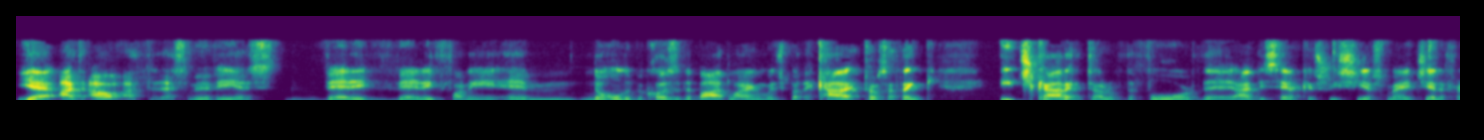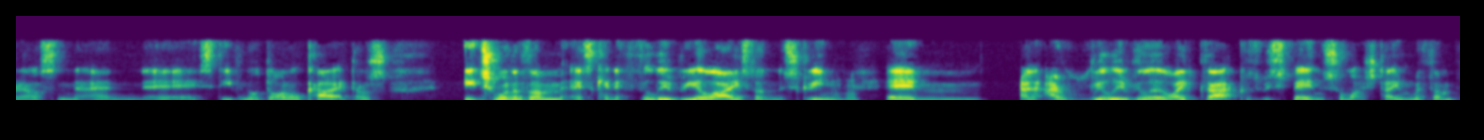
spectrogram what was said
yeah, I, I, I this movie is very, very funny. Um, not only because of the bad language, but the characters. I think each character of the four, the Andy Serkis, Reece Shearsmith, Jennifer Ellison, and uh, Stephen O'Donnell characters, each one of them is kind of fully realised on the screen. Um, and I really, really like that because we spend so much time with them.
